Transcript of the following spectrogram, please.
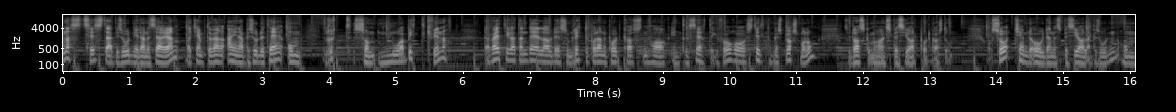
nest siste episoden i denne serien. Det kommer til å være en episode til om Ruth som moabittkvinne. Der vet jeg at en del av det som lytter på denne podkasten har interessert deg for og stilt noen spørsmål om, så da skal vi ha en spesialpodkast om. Og Så kommer det òg denne spesialepisoden om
